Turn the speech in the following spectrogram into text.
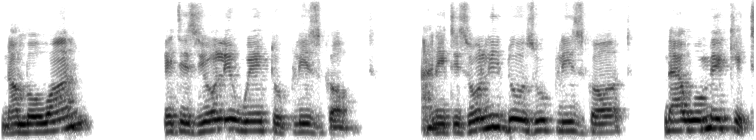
Number one, it is the only way to please God. And it is only those who please God that will make it,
